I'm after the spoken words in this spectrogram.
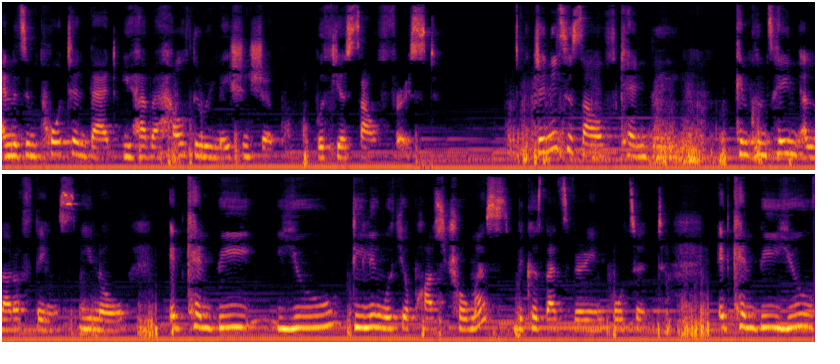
And it's important that you have a healthy relationship with yourself first. Journey to self can be can contain a lot of things, you know. It can be you dealing with your past traumas because that's very important. It can be you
